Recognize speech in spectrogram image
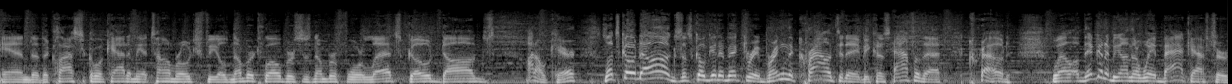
and uh, the Classical Academy at Tom Roach Field. Number 12 versus number 4. Let's go, dogs. I don't care. Let's go, dogs. Let's go get a victory. Bring the crowd today because half of that crowd, well, they're going to be on their way back after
